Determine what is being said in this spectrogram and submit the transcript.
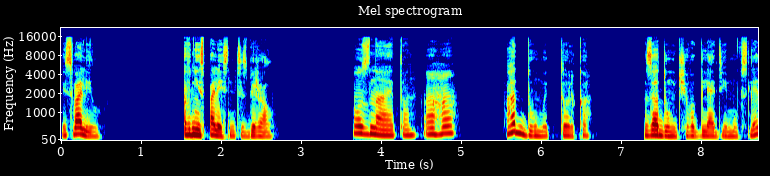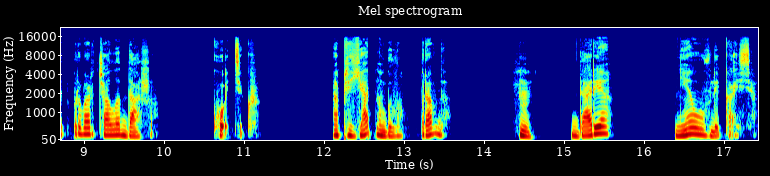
и свалил. Вниз по лестнице сбежал. Узнает он, ага. Подумать только. Задумчиво глядя ему вслед, проворчала Даша. Котик. А приятно было, правда? Хм, Дарья, не увлекайся.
